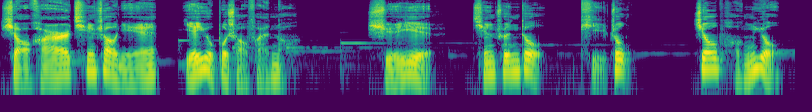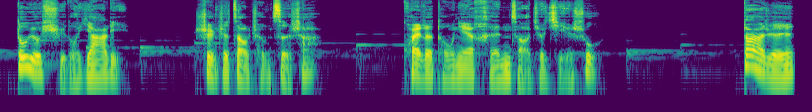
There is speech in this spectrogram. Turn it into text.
小孩、青少年也有不少烦恼。学业、青春痘、体重、交朋友都有许多压力，甚至造成自杀。快乐童年很早就结束。大人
